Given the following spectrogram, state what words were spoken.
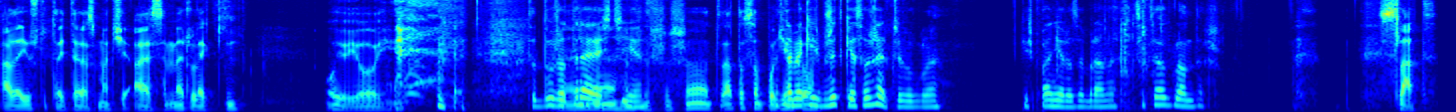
Ale już tutaj teraz macie ASMR lekki. Oj, oj, oj. To dużo treści Eee, jest. A to są A tam podziękowania. jakieś brzydkie są rzeczy w ogóle. Jakieś panie rozebrane. Co ty oglądasz? Slat.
